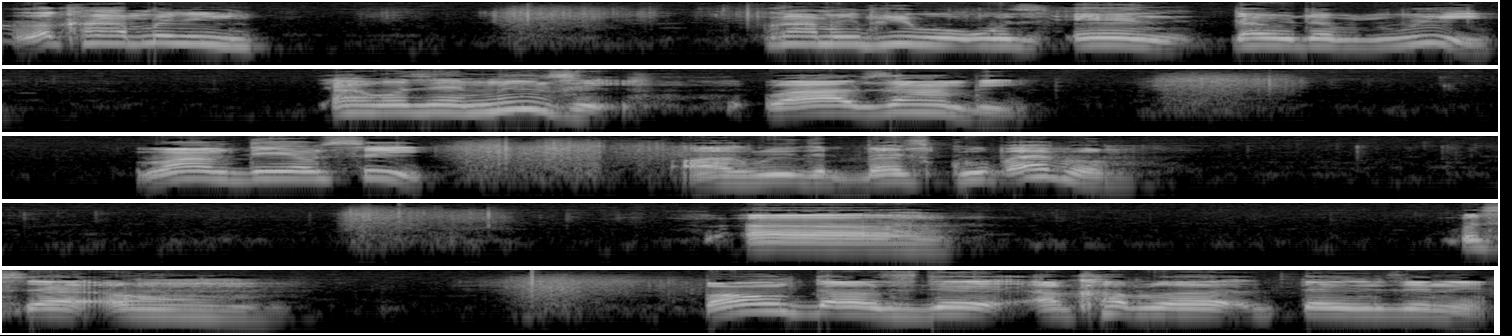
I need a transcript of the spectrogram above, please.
Look how many look how many people was in WWE that was in music. Rob Zombie. Run DMC. Arguably the best group ever. Uh what's that? Um Bone Thugs did a couple of things in it.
